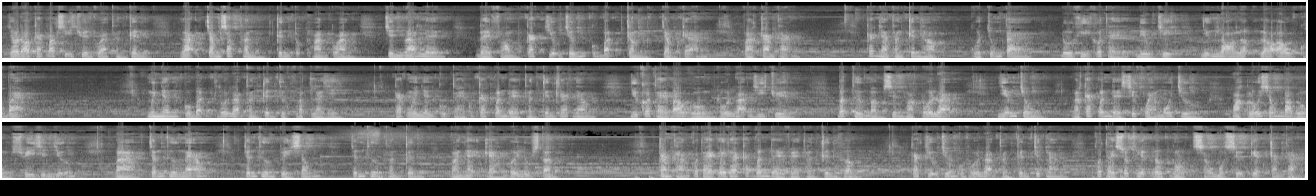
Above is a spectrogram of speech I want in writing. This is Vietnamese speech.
Do đó các bác sĩ chuyên khoa thần kinh lại chăm sóc thần kinh hoàn toàn, chẩn đoán lên đề phòng các triệu chứng của bệnh cầm trầm cảm và căng thẳng. Các nhà thần kinh học của chúng ta đôi khi có thể điều trị những lo lo, lo âu của bạn Nguyên nhân của bệnh rối loạn thần kinh thực vật là gì? Các nguyên nhân cụ thể của các vấn đề thần kinh khác nhau như có thể bao gồm rối loạn di truyền, bất thường bẩm sinh hoặc rối loạn, nhiễm trùng và các vấn đề sức khỏe môi trường hoặc lối sống bao gồm suy dinh dưỡng và chấn thương não, chấn thương tủy sống, chấn thương thần kinh và nhạy cảm với Luston. Căng thẳng có thể gây ra các vấn đề về thần kinh không? Các triệu chứng của rối loạn thần kinh chức năng có thể xuất hiện đột ngột sau một sự kiện căng thẳng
